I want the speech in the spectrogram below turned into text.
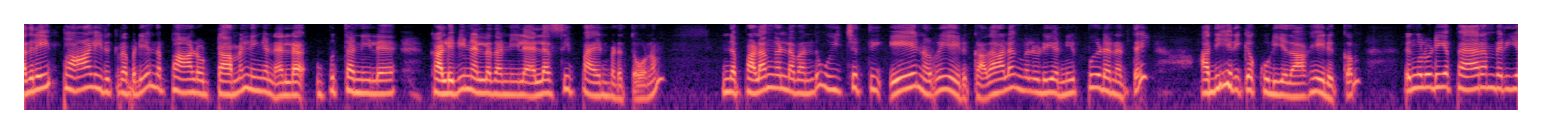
அதுலேயும் பால் இருக்கிறபடி அந்த பால் ஒட்டாமல் நீங்கள் நல்ல உப்பு தண்ணியில் கழுவி நல்ல தண்ணியில் அலசி பயன்படுத்தணும். இந்த பழங்களில் வந்து உயிர்ச்சத்து ஏ நிறைய இருக்குது அதால் எங்களுடைய நிற்பீடனத்தை அதிகரிக்கக்கூடியதாக இருக்கும். எங்களுடைய பாரம்பரிய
